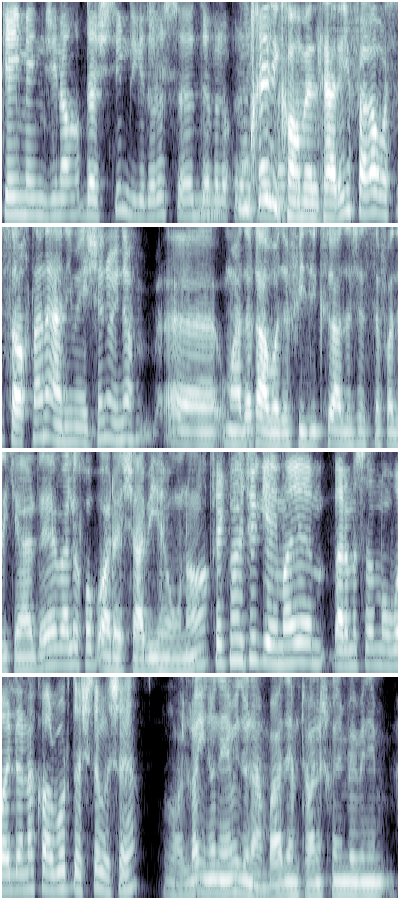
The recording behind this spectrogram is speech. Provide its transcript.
game engine ا داشتیم دیگه درست اون خیلی کامل تره این فقط واسه ساختن انیمیشن و اینا اومده قواعد physics رو ازش استفاده کرده. ولی خب آره شبیه اونا. فکر کنید توی game های برای مثلا موبایل اینا کاربرد داشته باشه؟ والا اینو نمی‌دونم. باید امتحانش کنیم ببینیم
